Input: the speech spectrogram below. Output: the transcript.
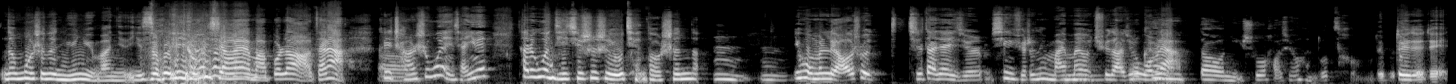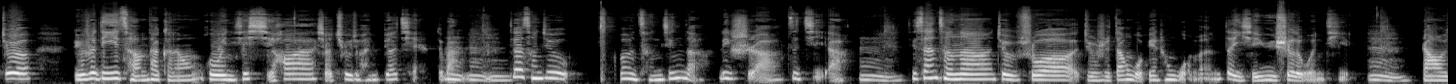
那陌生的女女嘛，你的意思会也会相爱吗？不知道啊，咱俩可以尝试问一下，因为他这个问题其实是由浅到深的。嗯嗯，一会儿我们聊的时候，其实大家也觉得心理学这东西蛮蛮有趣的，就是我们俩。看到你说好像有很多层，对不对？对对对，就是比如说第一层，他可能会问你一些喜好啊、小趣味，就很比较浅，对吧？嗯嗯嗯。第二层就问问曾经的历史啊、自己啊。嗯。第三层呢，就是说，就是当我变成我们的一些预设的问题，嗯，然后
